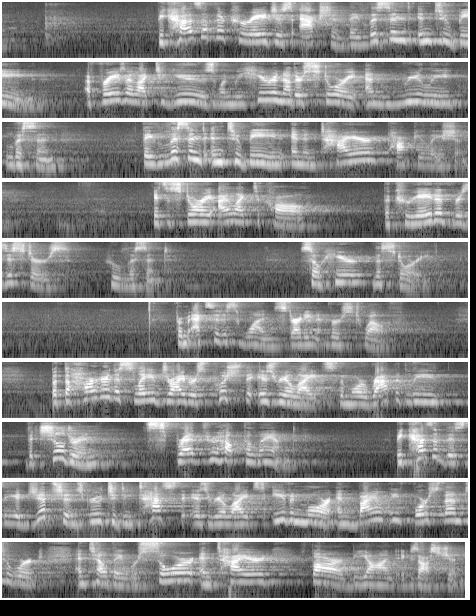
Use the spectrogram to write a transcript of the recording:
Because of their courageous action, they listened into being, a phrase I like to use when we hear another story and really listen. They listened into being an entire population. It's a story I like to call the creative resistors who listened. So, hear the story. From Exodus 1, starting at verse 12. But the harder the slave drivers pushed the Israelites, the more rapidly the children spread throughout the land. Because of this, the Egyptians grew to detest the Israelites even more and violently forced them to work until they were sore and tired, far beyond exhaustion.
